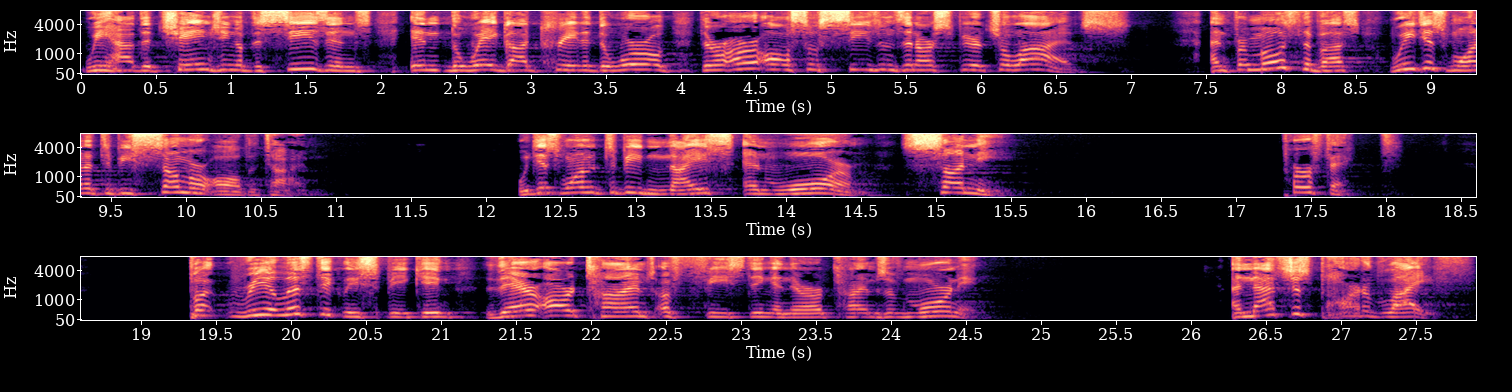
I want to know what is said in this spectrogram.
we have the changing of the seasons in the way God created the world, there are also seasons in our spiritual lives. And for most of us, we just want it to be summer all the time. We just want it to be nice and warm, sunny, perfect. But realistically speaking, there are times of feasting and there are times of mourning. And that's just part of life.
